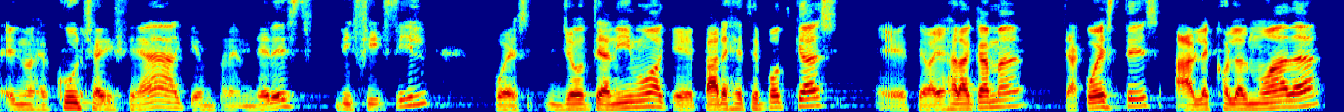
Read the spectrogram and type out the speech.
eh, nos escucha y dice, ah, que emprender es difícil, pues yo te animo a que pares este podcast, eh, te vayas a la cama, te acuestes, hables con la almohada,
